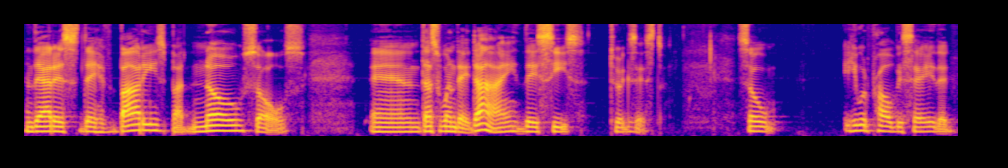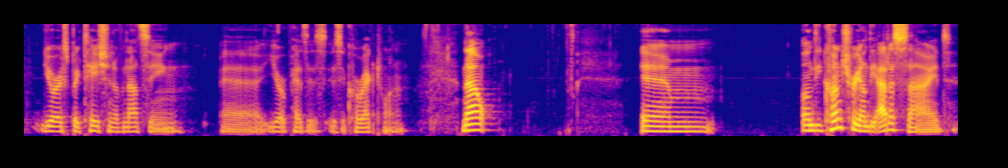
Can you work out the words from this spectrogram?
and that is, they have bodies but no souls, and thus when they die, they cease to exist." So he would probably say that your expectation of not seeing uh, your pets is, is a correct one. Now, um, on the contrary, on the other side,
